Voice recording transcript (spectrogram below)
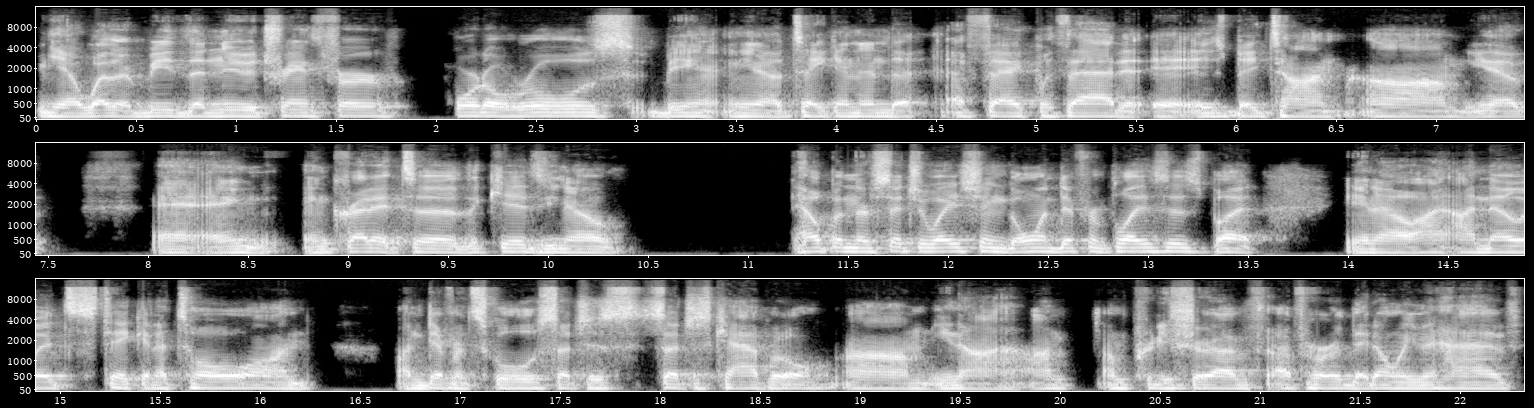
you know whether it be the new transfer portal rules being you know taken into effect with that it, it is big time. Um you know and and credit to the kids you know helping their situation, going different places. But you know, I, I know it's taken a toll on on different schools such as such as Capital. Um, you know, I, I'm I'm pretty sure I've I've heard they don't even have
